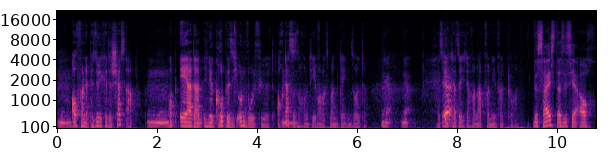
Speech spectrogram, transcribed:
mhm. auch von der Persönlichkeit des Chefs ab, mhm. ob er dann in der Gruppe sich unwohl fühlt. Auch mhm. das ist noch ein Thema, was man bedenken sollte. Ja, ja. Es ja. hängt tatsächlich davon ab, von den Faktoren. Das heißt, das ist ja auch,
